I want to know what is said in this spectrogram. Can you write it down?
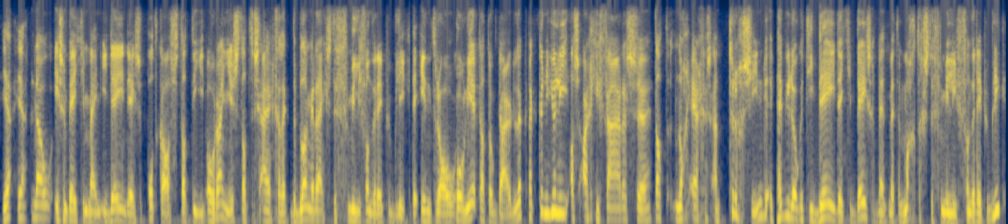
ja, ja. Nou is een beetje mijn idee in deze podcast dat die Oranjes, dat is eigenlijk de belangrijkste familie van de Republiek. De intro poneert dat ook duidelijk. Maar kunnen jullie als archivarissen dat nog ergens aan terugzien? Hebben jullie ook het idee dat je bezig bent met de machtigste familie van de Republiek?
